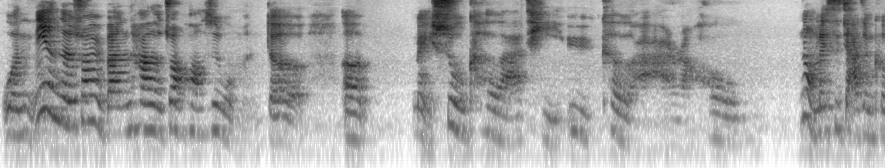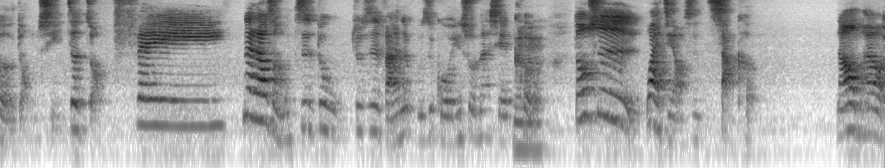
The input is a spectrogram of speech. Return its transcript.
我念的双语班，它的状况是我们的呃美术课啊、体育课啊，然后那种类似家政课的东西，这种非那叫什么制度，就是反正就不是国英数那些课，嗯。都是外籍老师上课，然后我们还有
